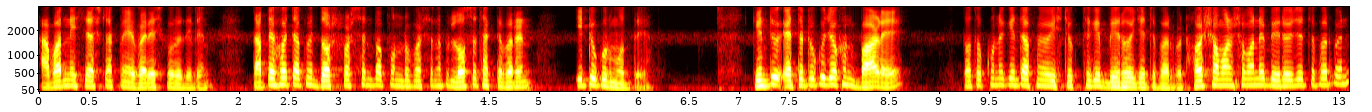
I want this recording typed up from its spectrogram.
আবার নিচে আসলে আপনি অ্যাভারেজ করে দিলেন। তাতে হয়তো আপনি দশ পার্সেন্ট বা পনেরো পার্সেন্ট আপনি লসে থাকতে পারেন এটুকুর মধ্যে। কিন্তু এতটুকু যখন বাড়ে, ততক্ষণে কিন্তু আপনি ওই স্টক থেকে বের হয়ে যেতে পারবেন। হয় সমান সমানে বের হয়ে যেতে পারবেন,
